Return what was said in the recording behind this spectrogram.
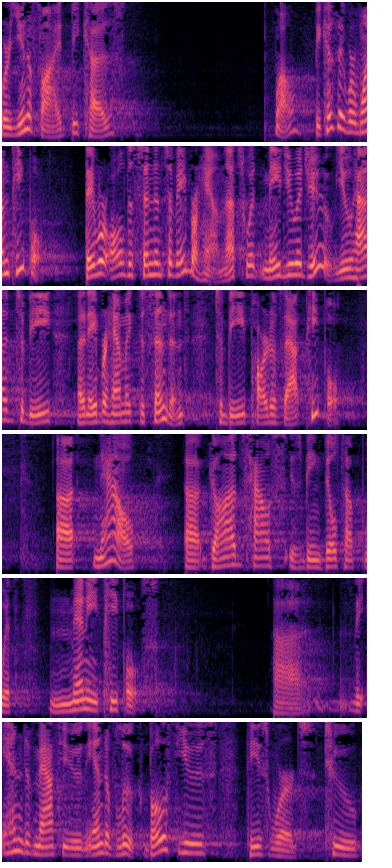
were unified because, well, because they were one people. They were all descendants of Abraham. That's what made you a Jew. You had to be an Abrahamic descendant to be part of that people. Uh, now, uh, God's house is being built up with many peoples. Uh, the end of Matthew, the end of Luke, both use these words to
